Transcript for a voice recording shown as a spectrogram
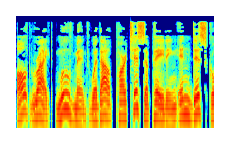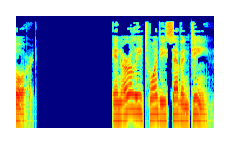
alt-right movement without participating in Discord." In early 2017,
